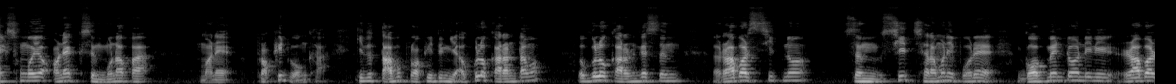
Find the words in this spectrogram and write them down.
এক সময়ে অনেক সং মুনাফা মানে প্রফিট বংখা কিন্তু তাবো প্রফিট দিঙ্গি ওগুলো কারণটা ওগুলো কারণকে সং রাবার সিট ন जों सिट सारामानि परे गभर्नमेन्ट नि राबार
